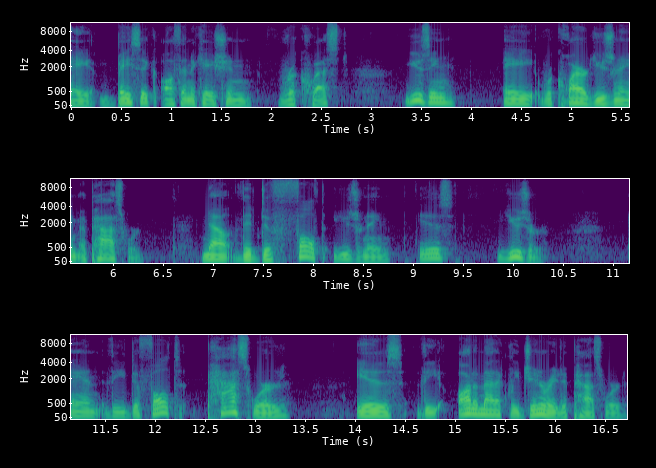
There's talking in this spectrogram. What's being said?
a basic authentication request using a required username and password. Now, the default username is user, and the default password is the automatically generated password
